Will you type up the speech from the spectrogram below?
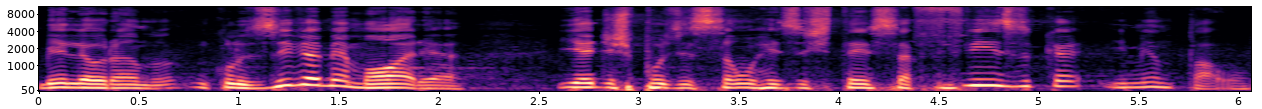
melhorando inclusive a memória e a disposição resistência física e mental.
